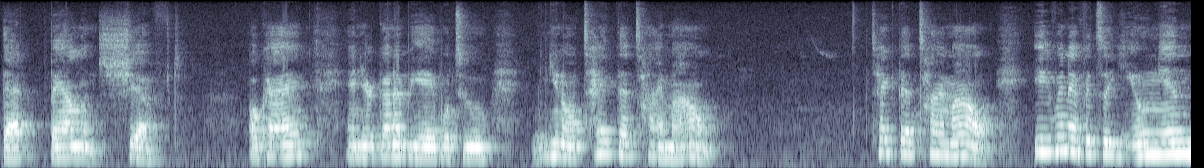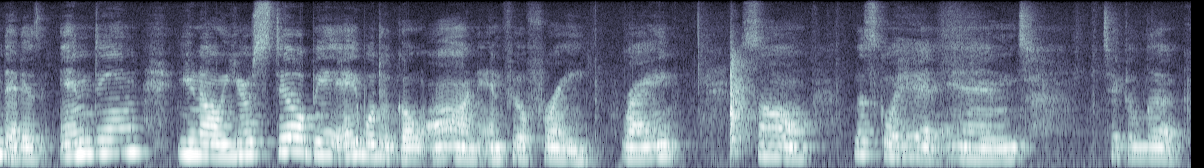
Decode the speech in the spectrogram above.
that balance shift okay? And you're going to be able to, you know, take that time out. Take that time out. Even if it's a union that is ending, you know, you're still be able to go on and feel free, right? So let's go ahead and take a look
